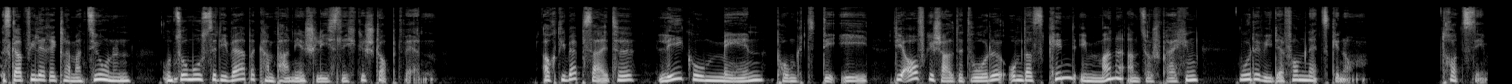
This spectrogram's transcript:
Es gab viele Reklamationen und so musste die Werbekampagne schließlich gestoppt werden. Auch die Webseite legoman.de, die aufgeschaltet wurde, um das Kind im Manne anzusprechen, wurde wieder vom Netz genommen. Trotzdem,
